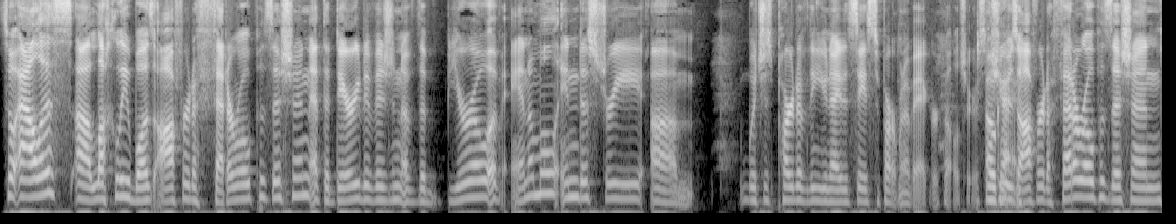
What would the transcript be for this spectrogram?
So Alice, uh, luckily, was offered a federal position at the dairy division of the Bureau of Animal Industry, um, which is part of the United States Department of Agriculture. So she was offered a federal position,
